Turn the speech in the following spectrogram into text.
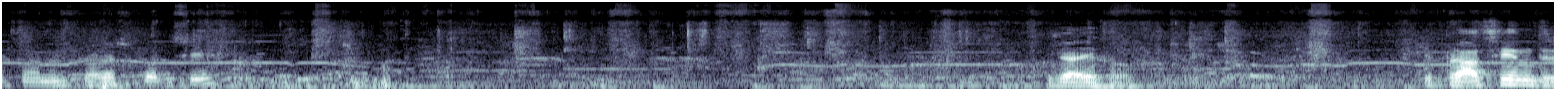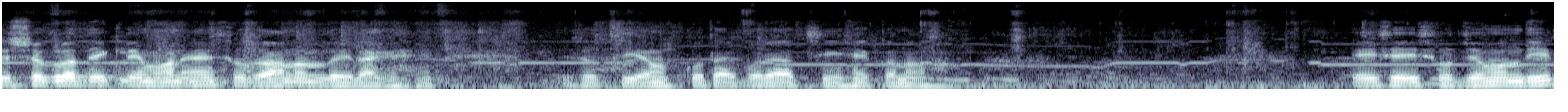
এখন প্রবেশ করছি। যাই হোক। এই প্রাচীন দৃশ্যগুলো দেখলে মনে হয় শুধু আনন্দই লাগে। সত্যি আমি কোথায় পরে আছি এখনও? এই সেই সূর্য মন্দির।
